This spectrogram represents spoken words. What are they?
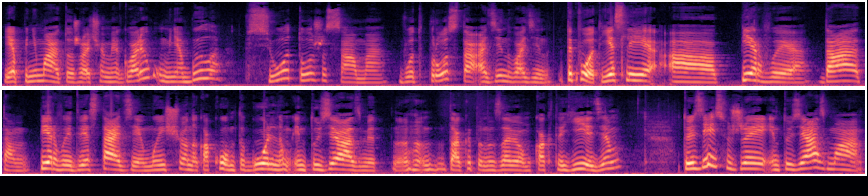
Я понимаю тоже, о чем я говорю. У меня было все то же самое, вот просто один в один. Так вот, если а, первые, да, там, первые две стадии мы еще на каком-то гольном энтузиазме, так это назовем, как-то едем, то здесь уже энтузиазма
